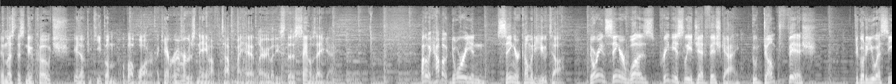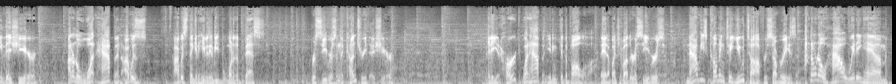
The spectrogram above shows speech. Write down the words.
Unless this new coach, you know, can keep them above water. I can't remember his name off the top of my head, Larry, but he's the San Jose guy. By the way, how about Dorian Singer coming to Utah? Dorian Singer was previously a Jedd Fisch guy who dumped Fisch to go to USC this year. I don't know what happened. I was I was thinking he was going to be one of the best receivers in the country this year. Did he get hurt? What happened? He didn't get the ball a lot. They had a bunch of other receivers. Now he's coming to Utah for some reason. I don't know how Whittingham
